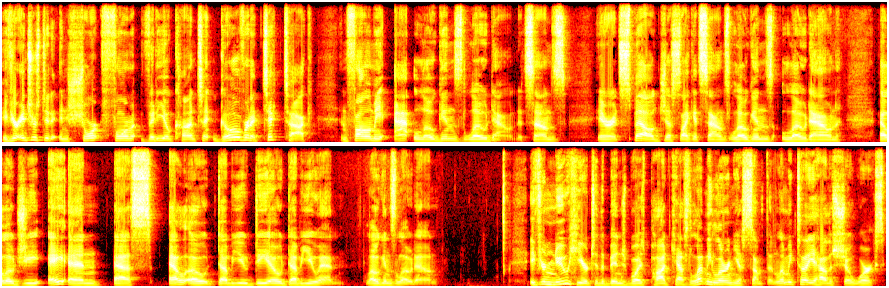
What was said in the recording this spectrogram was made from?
If you're interested in short form video content, go over to TikTok and follow me at Logan's Lowdown. It sounds, or it's spelled just like it sounds Logan's Lowdown. L O G A N S L O W D O W N. Logan's Lowdown. If you're new here to the Binge Boys podcast, let me learn you something. Let me tell you how the show works.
